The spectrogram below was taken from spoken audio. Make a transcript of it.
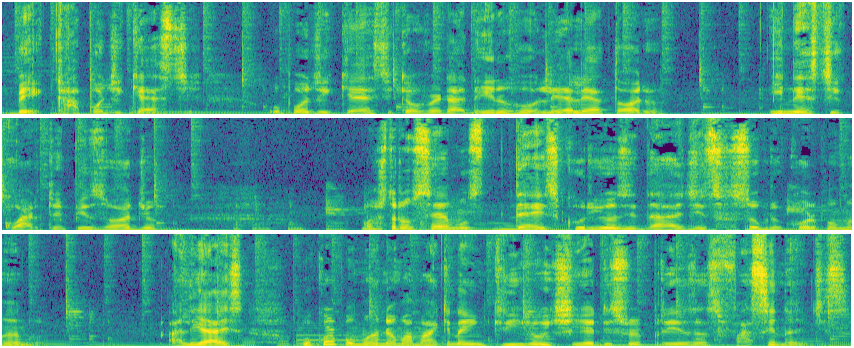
BK Podcast, o podcast que é o verdadeiro rolê aleatório. E neste quarto episódio, nós trouxemos 10 curiosidades sobre o corpo humano. Aliás, o corpo humano é uma máquina incrível e cheia de surpresas fascinantes.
